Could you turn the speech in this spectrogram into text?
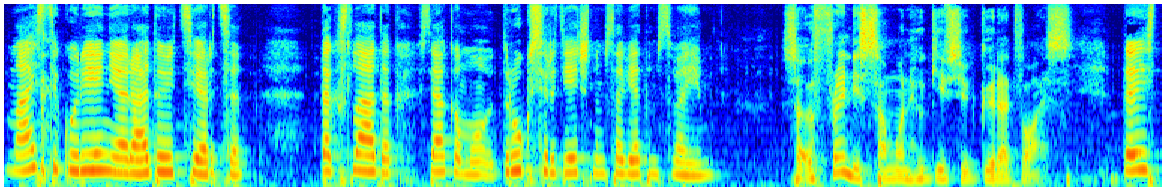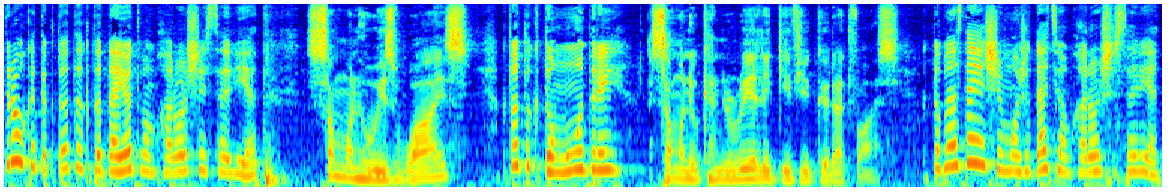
Масть и курение радуют сердце. Так сладок всякому друг сердечным советом своим. So a friend is someone who gives you good advice, То есть друг это кто-то, кто дает вам хороший совет. someone who is wise, Кто-то, кто мудрый, someone who can really give you good advice. кто по-настоящему может дать вам хороший совет.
